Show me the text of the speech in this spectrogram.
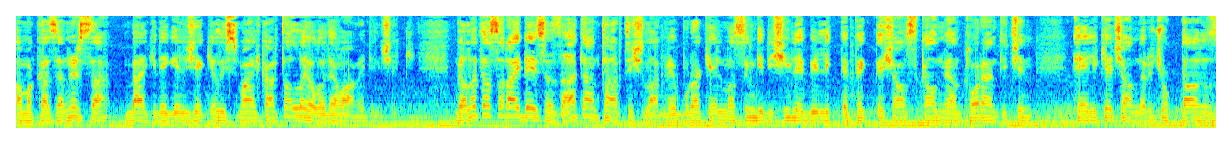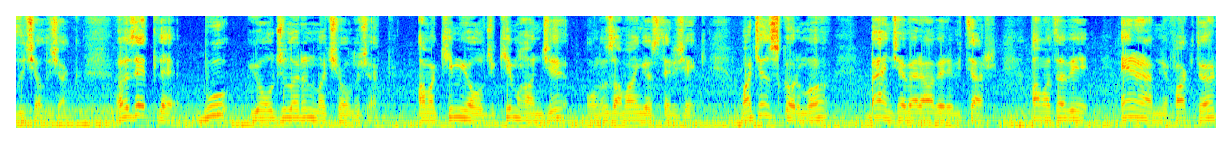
Ama kazanırsa belki de gelecek yıl İsmail Kartal'la yola devam edilecek. Galatasaray'da ise zaten tartışılan ve Burak Elmas'ın gidişiyle birlikte pek de şansı kalmayan Torrent için tehlike çanları çok daha hızlı çalacak. Özetle bu yolcuların maçı olacak. Ama kim yolcu kim hancı onu zaman gösterecek. Maçın skoru mu? Bence berabere biter. Ama tabii en önemli faktör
